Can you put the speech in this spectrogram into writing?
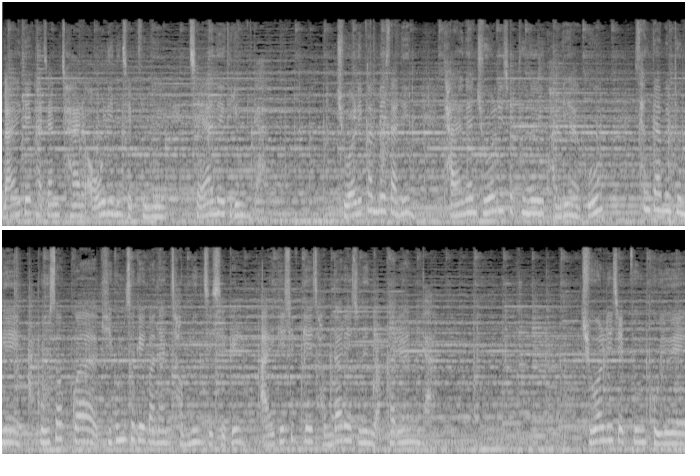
나에게 가장 잘 어울리는 제품을 제안해 드립니다. 주얼리 판매사는 다양한 주얼리 제품을 관리하고 상담을 통해 보석과 기금속에 관한 전문 지식을 알기 쉽게 전달해 주는 역할을 합니다. 주얼리 제품 고유의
